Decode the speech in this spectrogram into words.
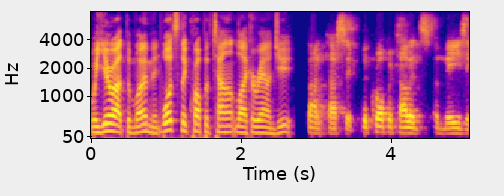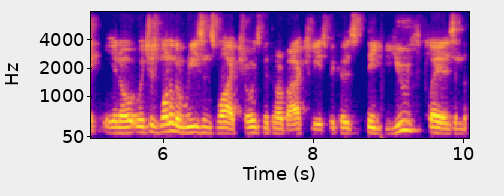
where you're at the moment? What's the crop of talent like around you? Fantastic. The crop of talent's amazing, you know, which is one of the reasons why I chose Vidarbha actually is because the youth players and the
